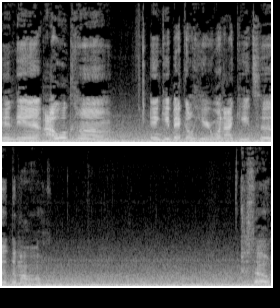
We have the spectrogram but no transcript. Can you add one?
and then I will come and get back on here when I get to the mall. So.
